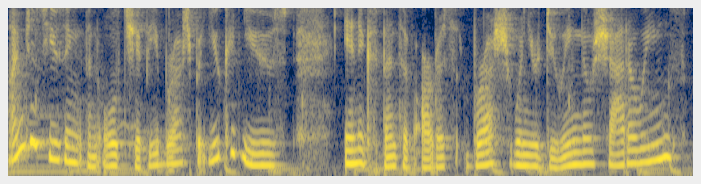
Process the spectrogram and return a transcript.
I'm just using an old chippy brush, but you can use inexpensive artist brush when you're doing those shadowings.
